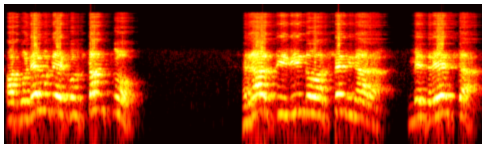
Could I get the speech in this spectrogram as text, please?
ako ne bude konstantno razni vidova seminara, medresa,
